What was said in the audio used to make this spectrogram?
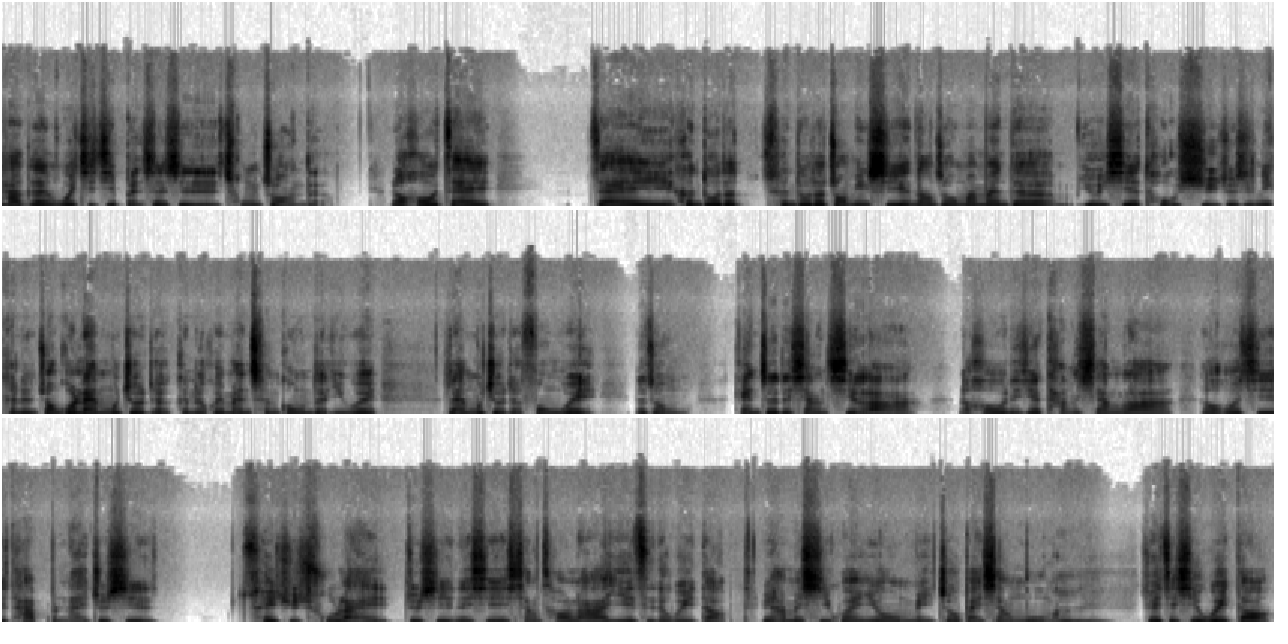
它跟威士忌本身是重装的。嗯、然后在在很多的很多的装瓶试验当中，慢慢的有一些头绪，就是你可能装过兰姆酒的可能会蛮成功的，因为兰姆酒的风味那种甘蔗的香气啦，然后那些糖香啦，然后或是它本来就是萃取出来就是那些香草啦、椰子的味道，因为他们习惯用美洲白橡木嘛，嗯、所以这些味道。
